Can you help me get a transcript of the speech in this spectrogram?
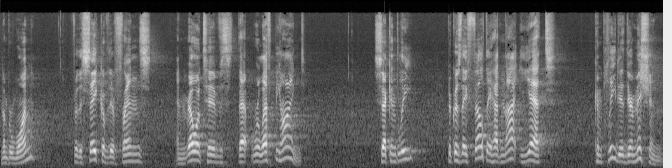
Number one, for the sake of their friends and relatives that were left behind. Secondly, because they felt they had not yet completed their mission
